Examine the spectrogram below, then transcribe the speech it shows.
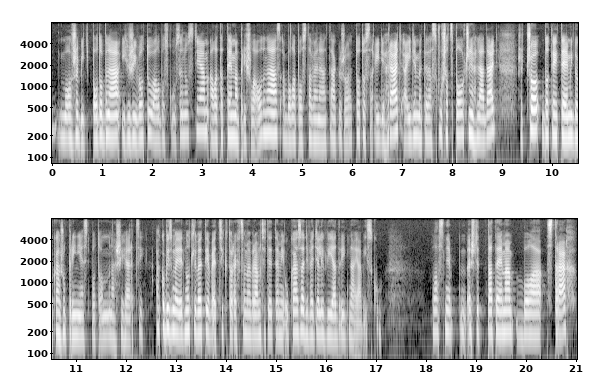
môže byť podobná ich životu alebo skúsenostiam, ale tá téma prišla od nás a bola postavená tak, že toto sa ide hrať a ideme teda skúšať spoločne hľadať, že čo do tej témy dokážu priniesť potom naši herci. Ako by sme jednotlivé tie veci, ktoré chceme v rámci tej témy ukázať, vedeli vyjadriť na javisku. Vlastne ešte tá téma bola strach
